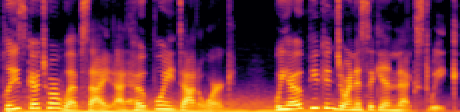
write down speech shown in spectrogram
please go to our website at hopepoint.org. We hope you can join us again next week.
